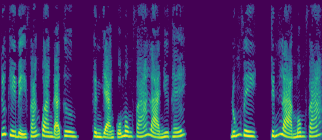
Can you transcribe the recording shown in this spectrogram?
Trước khi bị phán quan đã thương, hình dạng của mông phá là như thế. Đúng vi, chính là mông phá.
